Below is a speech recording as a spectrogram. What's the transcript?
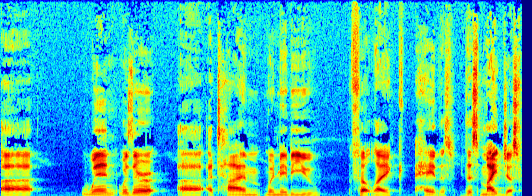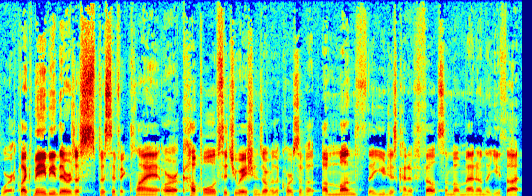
uh, when was there uh, a time when maybe you felt like, hey, this this might just work? Like maybe there was a specific client or a couple of situations over the course of a, a month that you just kind of felt some momentum that you thought,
